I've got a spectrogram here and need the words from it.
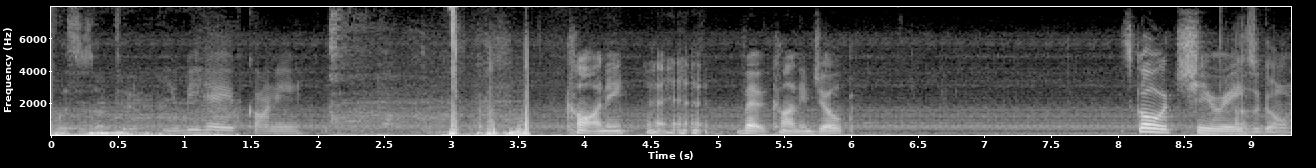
Fliss is up to. You behave, Connie. Connie. very Connie joke. Let's go with Cheery. How's it going?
